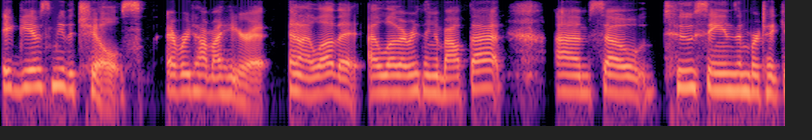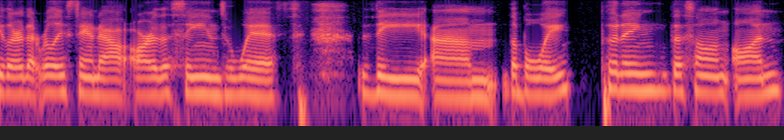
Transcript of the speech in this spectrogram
it gives me the chills every time I hear it. And I love it. I love everything about that. Um, so two scenes in particular that really stand out are the scenes with the um the boy putting the song on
